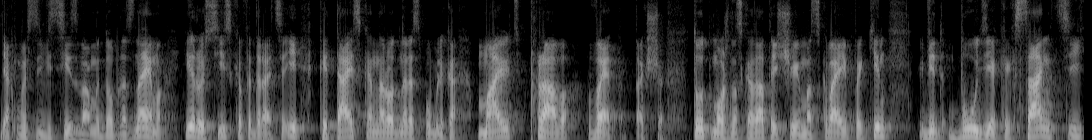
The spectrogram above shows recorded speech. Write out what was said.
як ми всі з вами добре знаємо, і Російська Федерація, і Китайська Народна Республіка мають право вето. Так що тут можна сказати, що і Москва, і Пекін від будь-яких санкцій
